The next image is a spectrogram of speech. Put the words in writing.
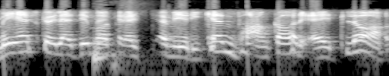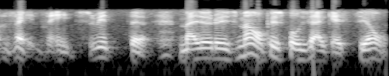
Mais est-ce que la démocratie américaine va encore être là en 2028? Euh, Malheureusement, on peut se poser la question.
